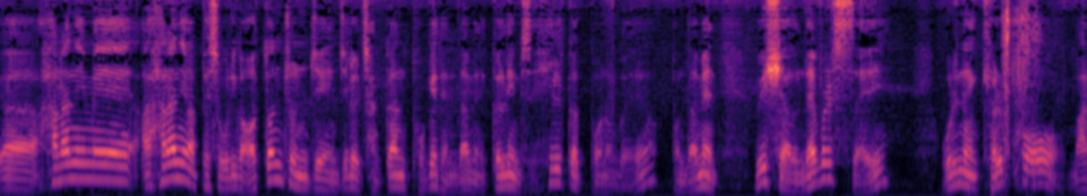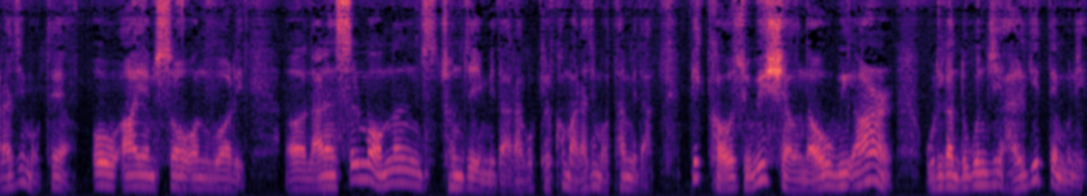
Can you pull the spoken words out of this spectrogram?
어, 하나님의 아, 하나님 앞에서 우리가 어떤 존재인지를 잠깐 보게 된다면 글림스 힐것 보는 거예요. 본다면 we shall never say 우리는 결코 말하지 못해요. Oh, I am so unworthy. 어, 나는 쓸모없는 존재입니다. 라고 결코 말하지 못합니다. Because we shall know we are. 우리가 누군지 알기 때문이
